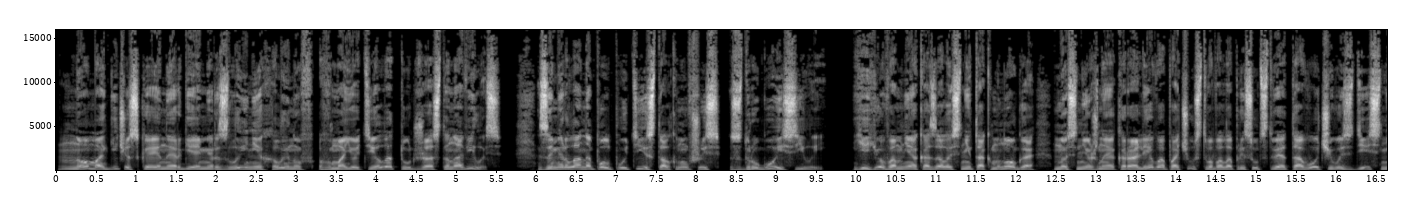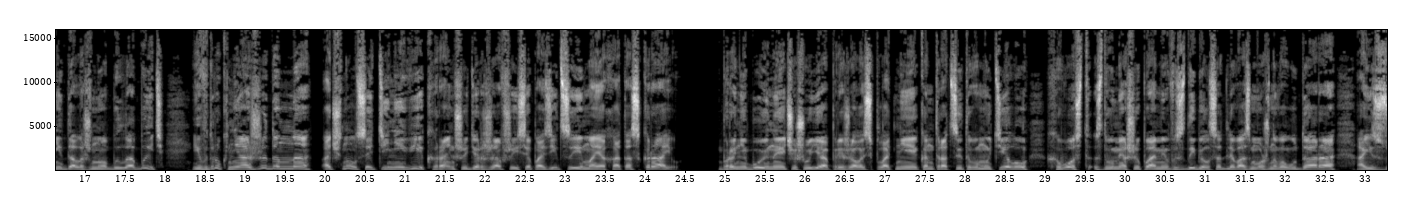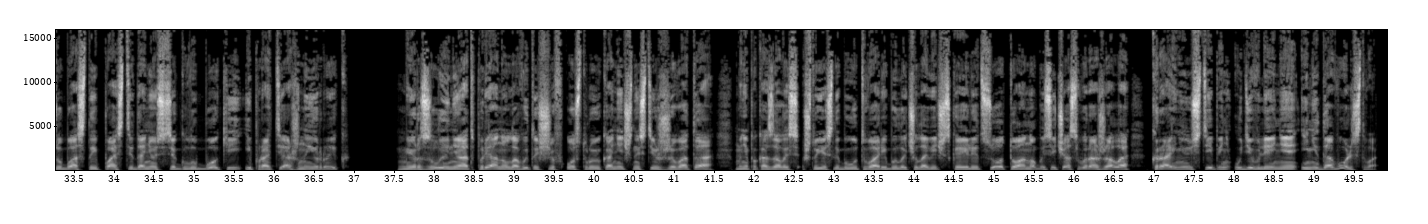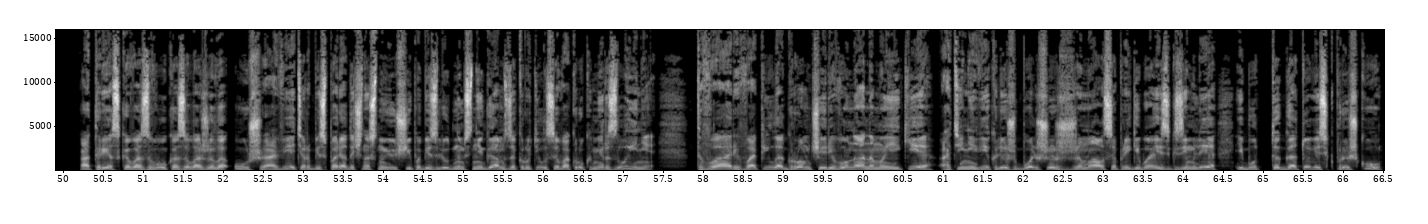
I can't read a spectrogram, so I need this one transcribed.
Но магическая энергия мерзлыни, хлынув в мое тело, тут же остановилась. Замерла на полпути, столкнувшись с другой силой. Ее во мне оказалось не так много, но снежная королева почувствовала присутствие того, чего здесь не должно было быть, и вдруг неожиданно очнулся теневик, раньше державшийся позиции моя хата с краю. Бронебойная чешуя прижалась плотнее к антрацитовому телу, хвост с двумя шипами вздыбился для возможного удара, а из зубастой пасти донесся глубокий и протяжный рык. Мерзлыня отпрянула, вытащив острую конечность из живота. Мне показалось, что если бы у твари было человеческое лицо, то оно бы сейчас выражало крайнюю степень удивления и недовольства. От резкого звука заложило уши, а ветер, беспорядочно снующий по безлюдным снегам, закрутился вокруг мерзлыни. Тварь вопила громче ревуна на маяке, а теневик лишь больше сжимался, пригибаясь к земле и будто готовясь к прыжку.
